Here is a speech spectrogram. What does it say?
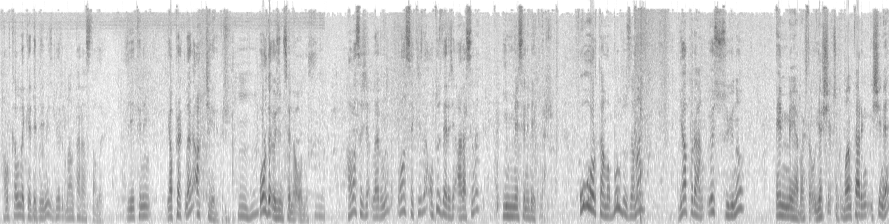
halkalı leke dediğimiz bir mantar hastalığı. Zeytinin yaprakları akciğeridir. Orada özümseme olur. Hava sıcaklarının 18 ile 30 derece arasına inmesini bekler. O ortamı bulduğu zaman yaprağın öz suyunu emmeye başlar. O yaşayacak çünkü mantarın işi ne?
